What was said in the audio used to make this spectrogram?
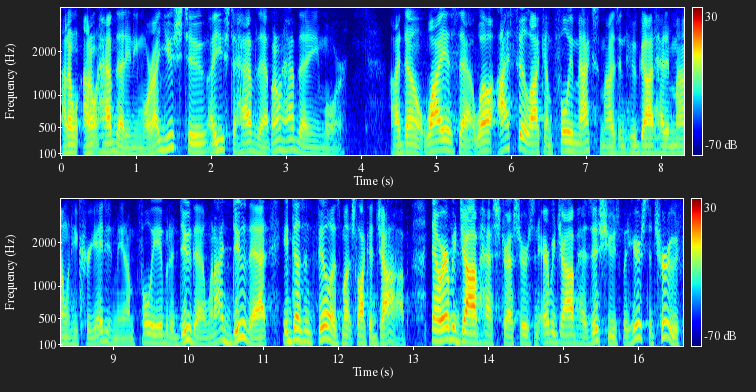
I don't, I don't have that anymore. I used to. I used to have that, but I don't have that anymore. I don't. Why is that? Well, I feel like I'm fully maximizing who God had in mind when He created me, and I'm fully able to do that. When I do that, it doesn't feel as much like a job. Now, every job has stressors and every job has issues, but here's the truth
